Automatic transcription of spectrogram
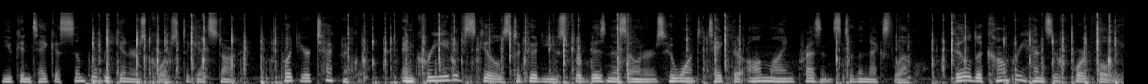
you can take a simple beginner's course to get started. Put your technical and creative skills to good use for business owners who want to take their online presence to the next level. Build a comprehensive portfolio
